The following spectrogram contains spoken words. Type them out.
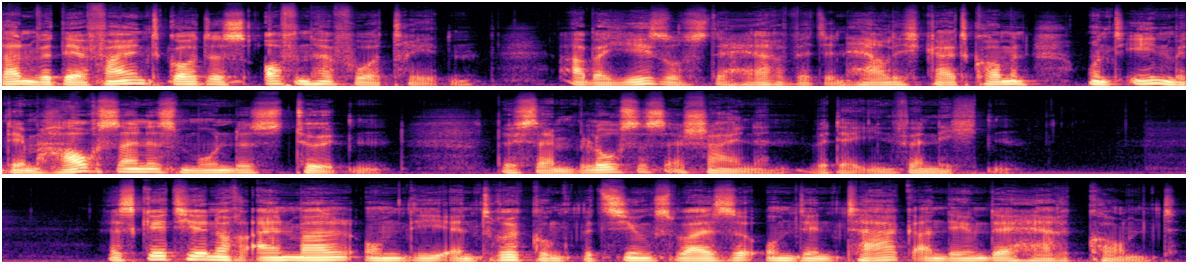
Dann wird der Feind Gottes offen hervortreten. Aber Jesus, der Herr, wird in Herrlichkeit kommen und ihn mit dem Hauch seines Mundes töten. Durch sein bloßes Erscheinen wird er ihn vernichten. Es geht hier noch einmal um die Entrückung bzw. um den Tag, an dem der Herr kommt.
